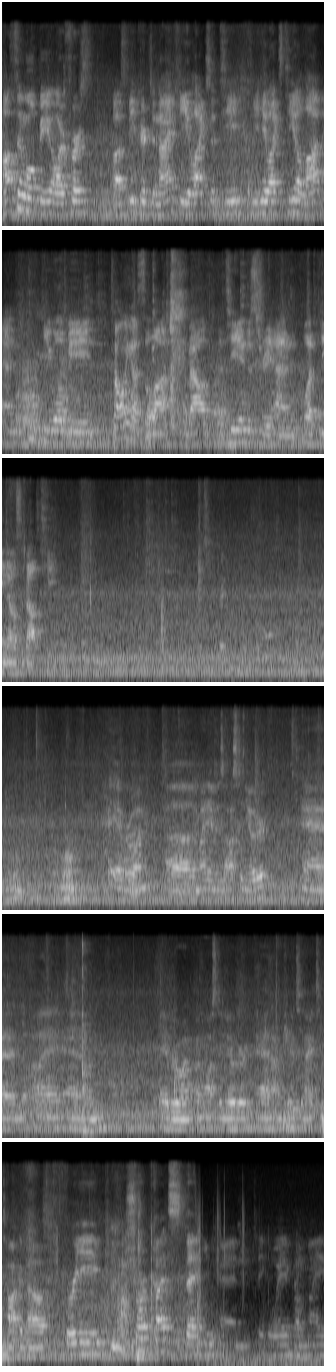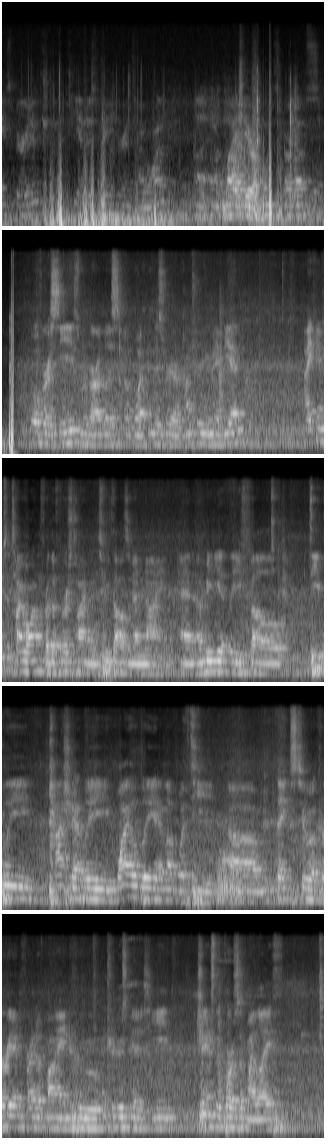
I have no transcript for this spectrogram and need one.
Austin will be our first uh, speaker tonight. He likes tea. He, he likes tea a lot, and he will be telling us a lot about the tea industry and what he knows about tea. Hey everyone, uh, my name is Austin Yoder, and I am. Hey everyone, I'm Austin Yoder, and I'm here tonight to talk about three shortcuts that you can take away from my experience in the tea industry here in Taiwan uh, and apply to your own startups overseas, regardless of what industry or country you may be in. I came to Taiwan for the first time in 2009 and immediately fell deeply, passionately, wildly in love with tea. Um, thanks to a Korean friend of mine who introduced me to tea, changed the course of my life.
